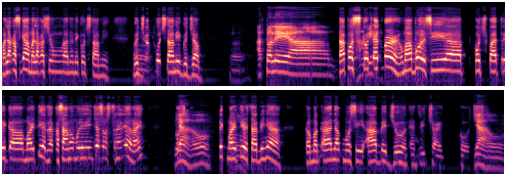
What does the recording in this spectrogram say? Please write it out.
malakas nga, malakas yung ano ni Coach Tommy. Good Oh. job, Coach Tommy. Good job. Uh, actually, uh, Tapos, Happy- Coach Elmer, umabol. Si ah, Coach Patrick ah, Martir. Kasama mo ngayon dyan sa Australia, right? Coach- yeah, oh, Patrick Martir, sabi niya, kamag-anak mo si Abe June and Richard, Coach. yeah, oh.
